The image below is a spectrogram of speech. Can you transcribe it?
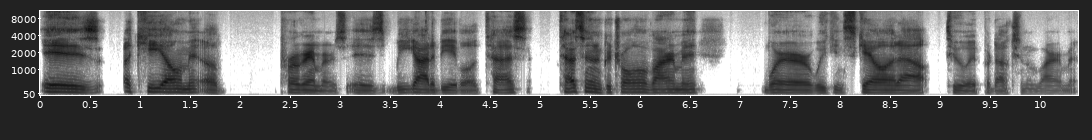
is a key element of programmers is we got to be able to test test in a control environment where we can scale it out to a production environment.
